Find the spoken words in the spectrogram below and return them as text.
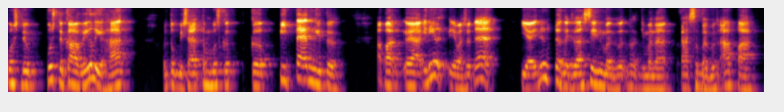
push the push the car really hard untuk bisa tembus ke ke P10 gitu. Apa ya ini ya maksudnya ya ini udah ngejelasin bagus gimana Russell bagus apa.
